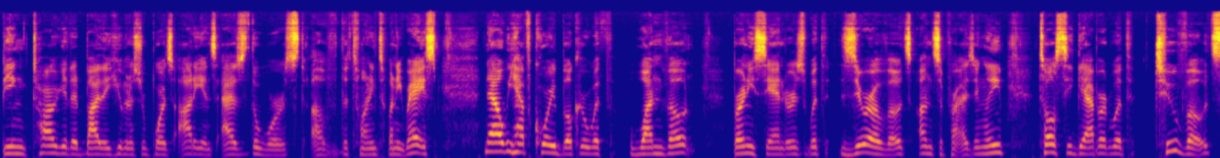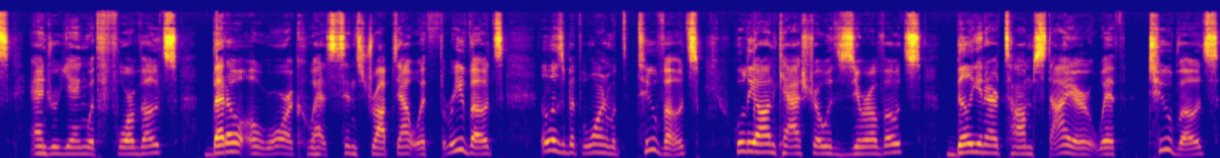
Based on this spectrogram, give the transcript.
being targeted by the Humanist Report's audience as the worst of the 2020 race. Now we have Cory Booker with one vote, Bernie Sanders with zero votes, unsurprisingly, Tulsi Gabbard with two votes, Andrew Yang with four votes, Beto O'Rourke, who has since dropped out with three votes, Elizabeth Warren with two votes, Julian Castro with zero votes, billionaire Tom Steyer with two votes,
